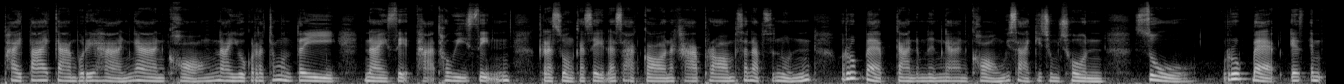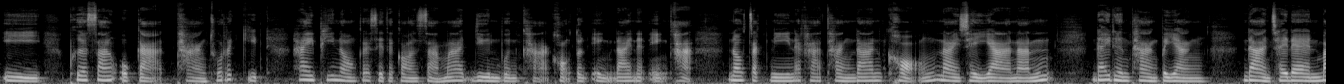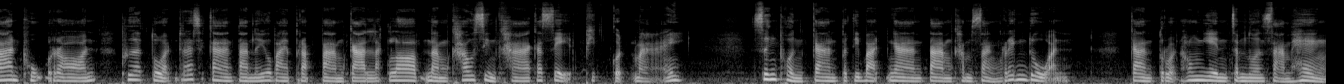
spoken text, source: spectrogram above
ภายใต้การบริหารงานของนายกรัฐมนตรีนายเศรษฐาทวีสินกระทรวงเกษตรและสหกรณ์นะคะ พร้อมสนับสนุนรูปแบบการดำเนินงานของวิสาหกิจชุมชน สู่รูปแบบ SME เพื่อสร้างโอกาสทางธุรกิจ ให้พี่น้องเกษตรกรสามารถยืนบนขาของตนเองได้นั่นเองค่ะ นอกจากนี้นะคะทางด้านของนายชัยยานั้น ได้เดินทางไปยังด่านชายแดนบ้านผุร้อน เพื่อตรวจราชการตามนโยบายปรับปรามการลักลอบนำเข้าสินค้าเกษตรผิดกฎหมาย ซึ่งผลการปฏิบัติงานตามคำสั่งเร่งด่วน การตรวจห้องเย็นจำนวน 3 แห่ง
